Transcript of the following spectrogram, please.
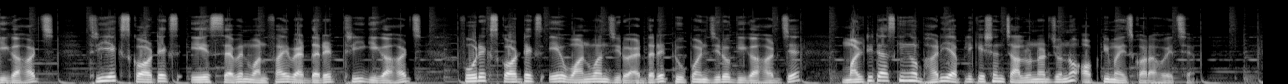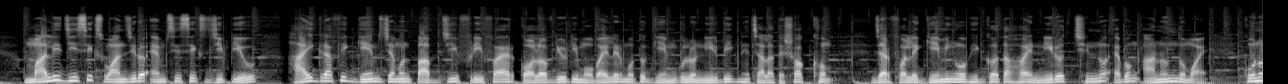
gigahertz three x Cortex A seven one five at the rate three gigahertz four x Cortex A one one zero at the rate two point zero গিগাহার্জে মাল্টিটাস্কিং ও ভারী অ্যাপ্লিকেশন চালনার জন্য অপটিমাইজ করা হয়েছে। Mali G six one zero MC six GPU, high graphic games যেমন PUBG, free fire, call of duty মোবাইলের মতো গেমগুলো নির্বিঘ্নে চালাতে সক্ষম। যার ফলে গেমিং অভিজ্ঞতা হয় নিরচ্ছিন্ন এবং আনন্দময়, কোনো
